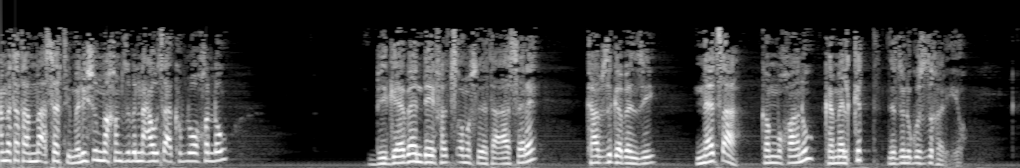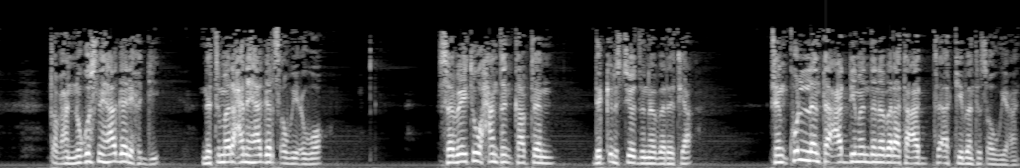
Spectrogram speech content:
ዓመታት ኣብ ማእሰርቲ መሊሱማ ከም ዝብል ንዓውፃእ ክብልዎ ከለዉ ብገበን ደይፈፀሙ ስለ ተኣሰረ ካብዚ ገበንዚ ነፃ ከም ምዃኑ ከመልክት ነዚ ንጉስ ዚ ኸርእዮ ጠብሓን ንጉስ ናይ ሃገር እዩ ሕጂ ነቲ መራሕ ናይ ሃገር ጸዊዕዎ ሰበይቱ ሓንተን ካብተን ደቂ ኣንስትዮ ዝነበረት እያ እተን ኩለን ተዓዲመን ዝነበራ ተዓድ ተኣኪበን ተጸዊዐን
